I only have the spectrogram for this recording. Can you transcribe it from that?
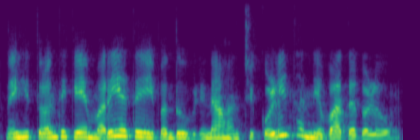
ಸ್ನೇಹಿತರೊಂದಿಗೆ ಮರೆಯದೆ ಈ ಒಂದು ವಿಡಿಯೋನ ಹಂಚಿಕೊಳ್ಳಿ. ಧನ್ಯವಾದಗಳು.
